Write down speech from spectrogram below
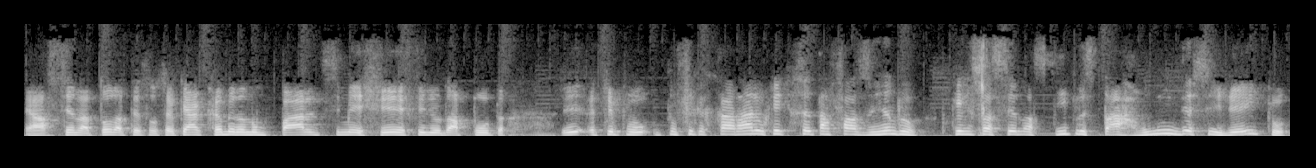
é a cena toda tensa, não sei o que, a câmera não para de se mexer, filho da puta. E, tipo, tu fica, caralho, o que, que você tá fazendo? Por que essa cena simples tá ruim desse jeito?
